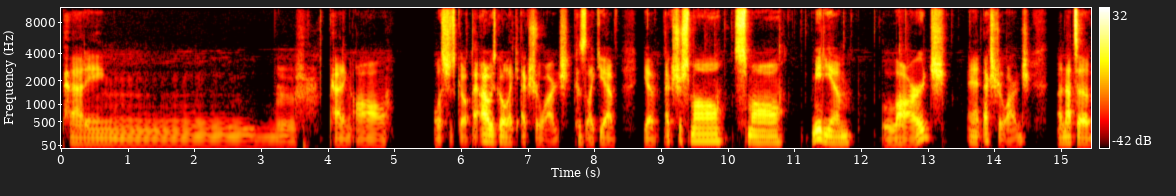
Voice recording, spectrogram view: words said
padding padding all well, let's just go i always go like extra large because like you have you have extra small small medium large and extra large and that's a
